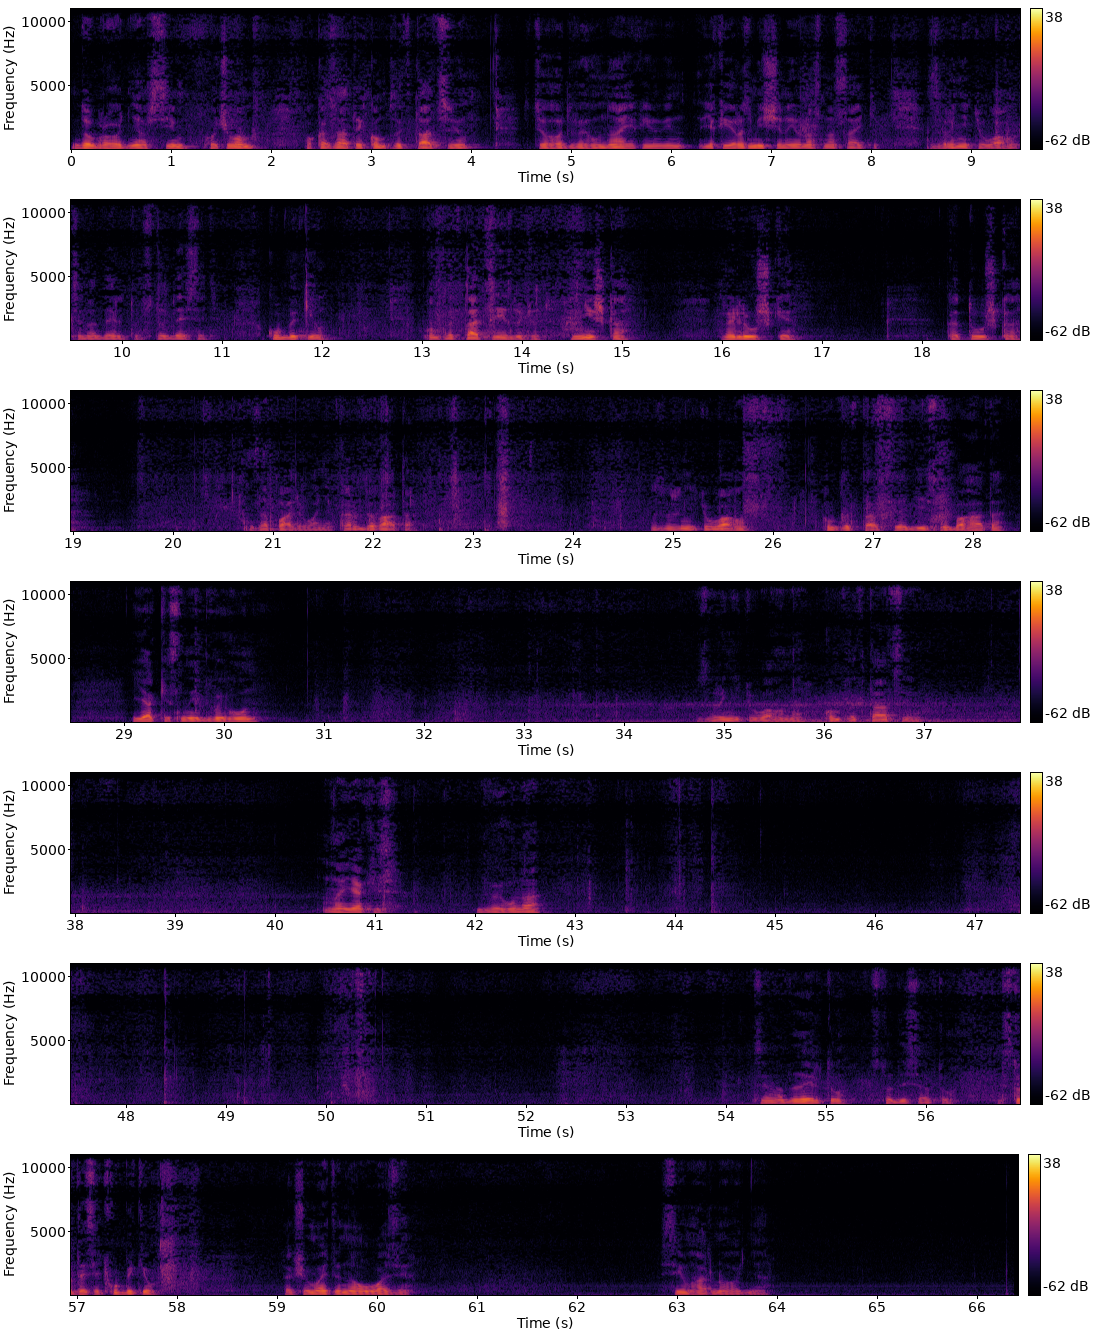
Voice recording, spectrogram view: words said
Доброго дня всім. Хочу вам показати комплектацію цього двигуна, який, він, який розміщений у нас на сайті. Зверніть увагу, це на дельту 110 кубиків. В комплектації йдуть от ніжка, релюшки, катушка, запалювання, карбюратор. Зверніть увагу, комплектація дійсно багата якісний двигун. Зверніть увагу на комплектацію, на якість двигуна. Це на дельту 110, 110 кубиків. Так що майте на увазі. Всім гарного дня.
